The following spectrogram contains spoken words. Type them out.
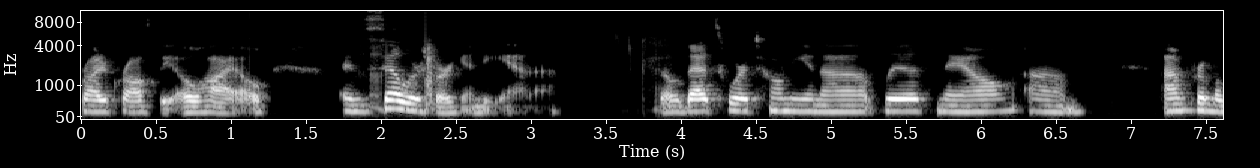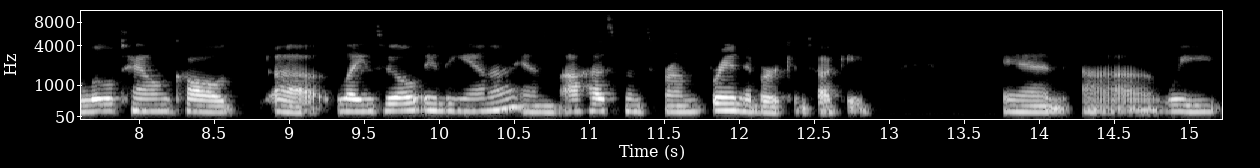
right across the Ohio in Sellersburg, Indiana. Okay. So that's where Tony and I live now. Um, I'm from a little town called uh, Lanesville, Indiana, and my husband's from Brandenburg, Kentucky. And uh, we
